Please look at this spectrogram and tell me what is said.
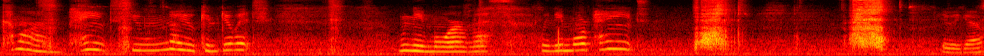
Come on, paint. You know you can do it. We need more of this. We need more paint. Here we go.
